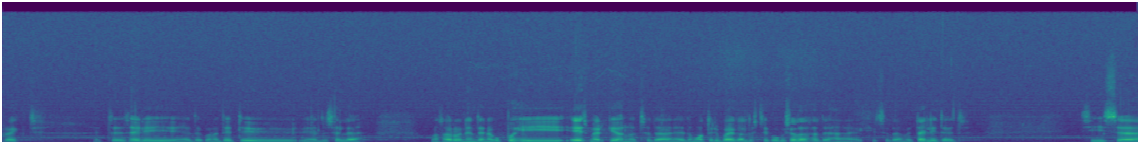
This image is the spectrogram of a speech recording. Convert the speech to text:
projekt, et see oli nii-öelda, kuna TTÜ nii-öelda selle, ma saan aru, nende nagu põhieesmärk ei olnud seda nii-öelda mootori paigaldust ja kogu seda osa teha, ehk siis seda metallitööd, siis äh,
